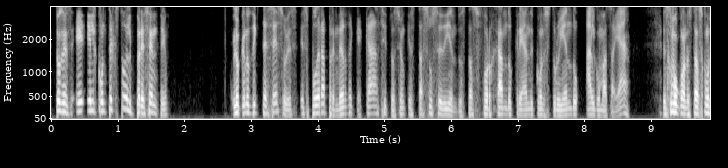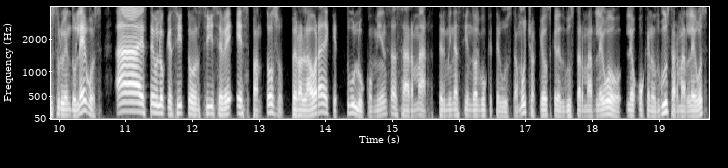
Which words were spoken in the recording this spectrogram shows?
Entonces, e, el contexto del presente lo que nos dicta es eso, es, es, poder aprender de que cada situación que está sucediendo, estás forjando, creando y construyendo algo más allá. Es como cuando estás construyendo Legos. Ah, este bloquecito sí se ve espantoso, pero a la hora de que tú lo comienzas a armar, termina siendo algo que te gusta mucho. Aquellos que les gusta armar Lego o que nos gusta armar Legos.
